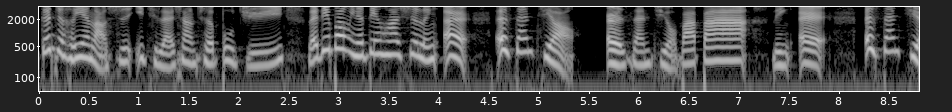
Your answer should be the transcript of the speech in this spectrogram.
跟着何燕老师一起来上车布局。来电报名的电话是零二二三九二三九八八零二二三九。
